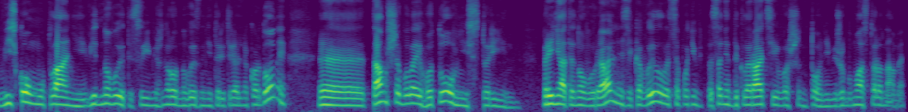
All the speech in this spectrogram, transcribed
в військовому плані відновити свої міжнародно визнані територіальні кордони, е, там ще була й готовність сторін. Прийняти нову реальність, яка вилилася потім підписання декларації в Вашингтоні між обома сторонами.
